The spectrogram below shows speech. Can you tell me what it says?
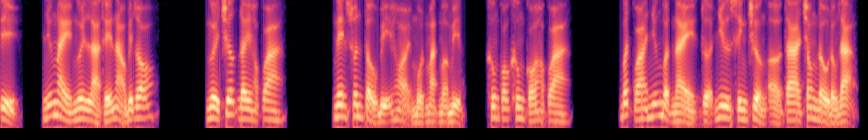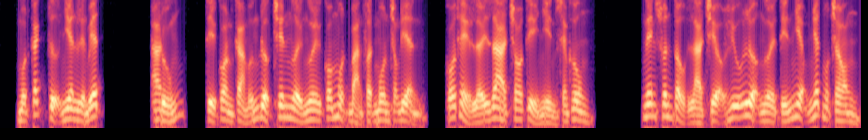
Tỷ, những này ngươi là thế nào biết rõ? Ngươi trước đây học qua. Nên xuân tẩu bị hỏi một mặt mờ mịt không có không có học qua. Bất quá những vật này tựa như sinh trưởng ở ta trong đầu đồng dạng, một cách tự nhiên liền biết. A đúng, tỷ còn cảm ứng được trên người ngươi có một bản phật môn trong điện có thể lấy ra cho tỷ nhìn xem không? Nên xuân tẩu là triệu hữu lượng người tín nhiệm nhất một trong,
